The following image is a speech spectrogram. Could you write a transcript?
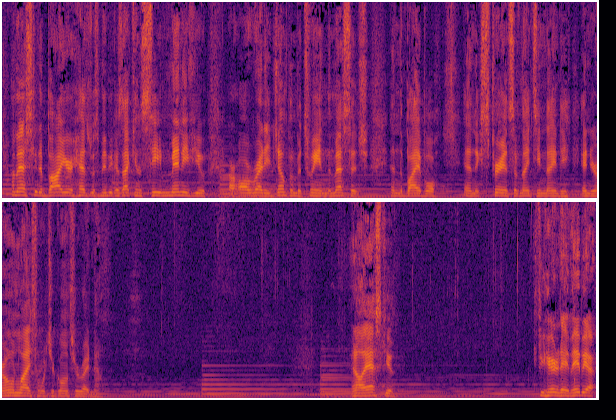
I'm asking you to bow your heads with me because I can see many of you are already jumping between the message and the Bible and the experience of 1990 and your own life and what you're going through right now. And I'll ask you if you're here today, maybe I,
